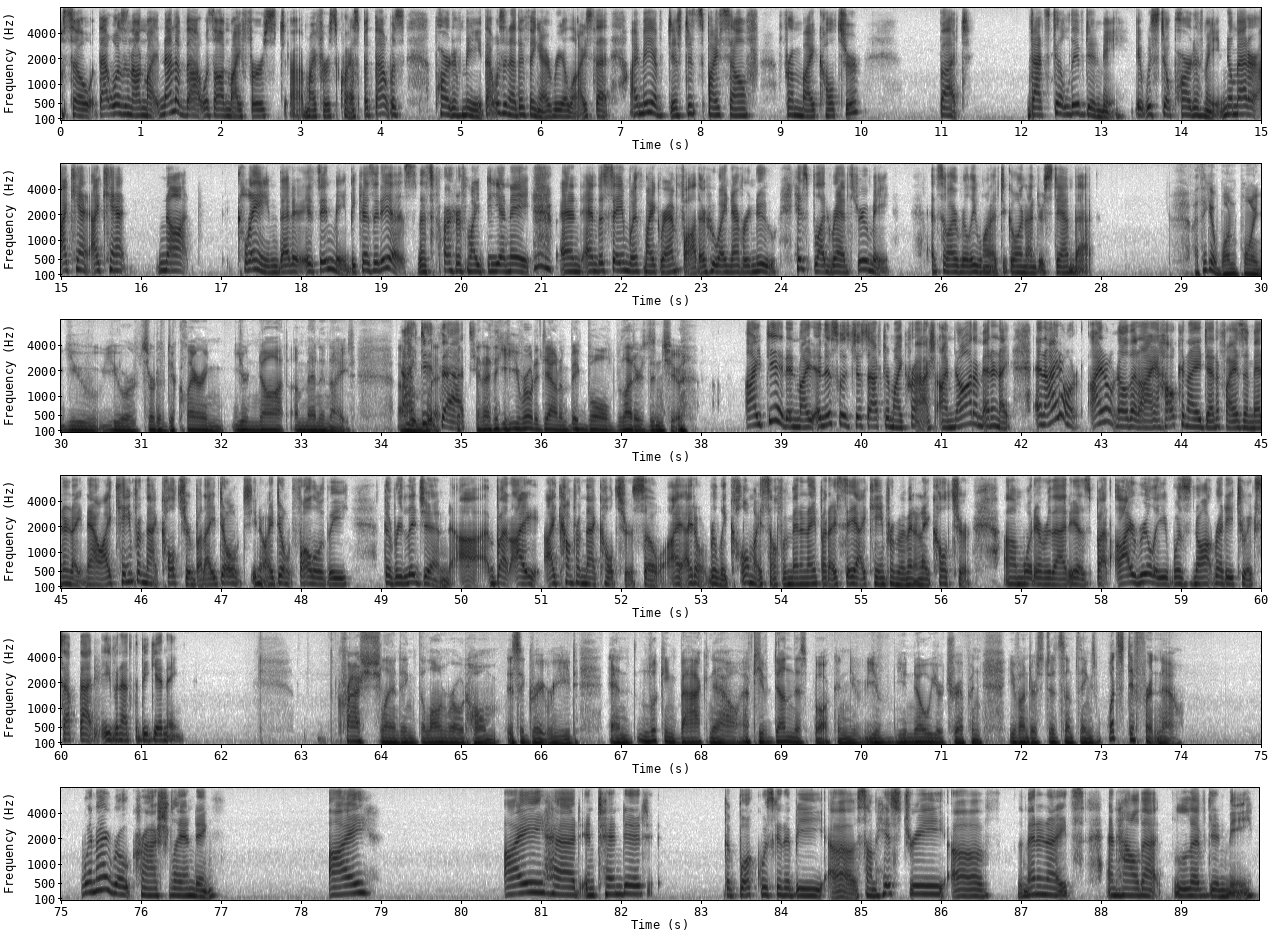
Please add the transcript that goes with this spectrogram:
so that wasn't on my none of that was on my first uh, my first quest but that was part of me. That was another thing i realized that i may have distanced myself from my culture but that still lived in me. It was still part of me. No matter i can't i can't not claim that it's in me because it is. That's part of my dna and and the same with my grandfather who i never knew. His blood ran through me. And so i really wanted to go and understand that I think at one point you you were sort of declaring you're not a Mennonite. Um, I did that, and I think you wrote it down in big bold letters, didn't you? I did and my and this was just after my crash. I'm not a Mennonite. And I don't I don't know that I how can I identify as a Mennonite now? I came from that culture, but I don't, you know, I don't follow the the religion, uh, but I, I come from that culture. So I, I, don't really call myself a Mennonite, but I say I came from a Mennonite culture, um, whatever that is. But I really was not ready to accept that even at the beginning. Crash Landing, The Long Road Home is a great read. And looking back now, after you've done this book and you you you know your trip and you've understood some things, what's different now? When I wrote Crash Landing, I I had intended the book was going to be uh, some history of the Mennonites and how that lived in me.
